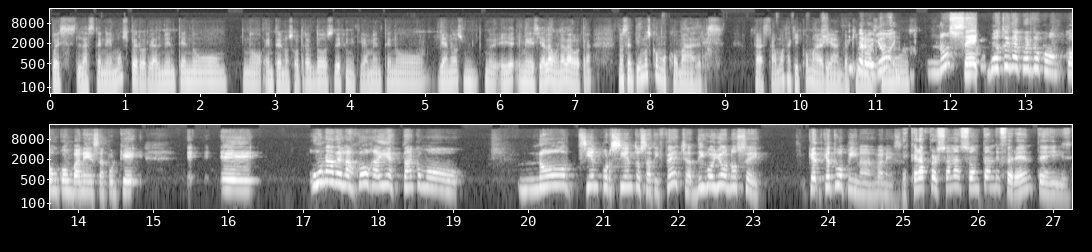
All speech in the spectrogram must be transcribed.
pues las tenemos, pero realmente no, no, entre nosotras dos definitivamente no, ya nos, me decía la una a la otra, nos sentimos como comadres. O sea, estamos aquí comadreando. Aquí pero yo no sé, yo estoy de acuerdo con, con, con Vanessa, porque eh, eh, una de las dos ahí está como no 100% satisfecha, digo yo, no sé. ¿Qué, ¿Qué, tú opinas, Vanessa? Es que las personas son tan diferentes y,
